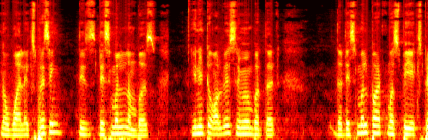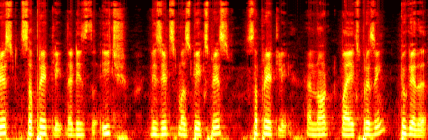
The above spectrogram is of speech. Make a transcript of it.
Now while expressing these decimal numbers, you need to always remember that the decimal part must be expressed separately. That is, each digits must be expressed separately and not by expressing together.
